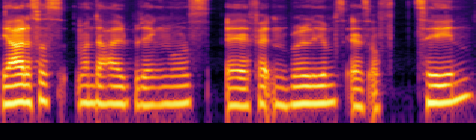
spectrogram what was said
ja, das, was man da halt bedenken muss, er fährt einen Williams, er ist auf 10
